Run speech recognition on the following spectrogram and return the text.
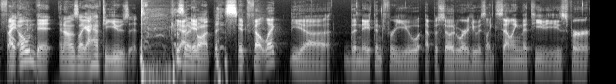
it I felt owned it and I was like I have to use it. because Yeah, I it- bought this. It felt like the uh, the Nathan for You episode where he was like selling the TVs for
